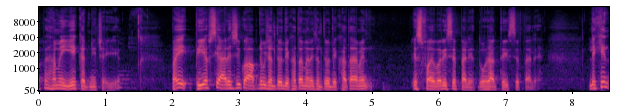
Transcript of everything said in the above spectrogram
पे हमें ये करनी चाहिए। भाई पीएफसी आरएसजी को आपने भी चलते हुए देखा था, मैंने चलते हुए देखा था आई मीन इस फरवरी से पहले 2023 से पहले। लेकिन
